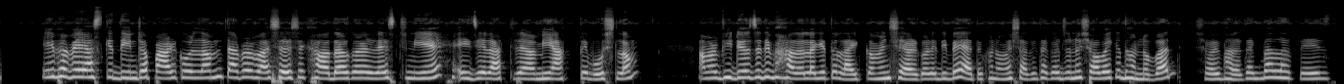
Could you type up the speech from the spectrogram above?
এইভাবে আজকে দিনটা পার করলাম। তারপর বাসায় এসে খাওয়া দাওয়া করে রেস্ট নিয়ে এই যে রাত্রে আমি আঁকতে বসলাম। আমার ভিডিও যদি ভালো লাগে তো লাইক, কমেন্ট, শেয়ার করে দিবে। এতক্ষণ আমার সাথে থাকার জন্য সবাইকে ধন্যবাদ। সবাই ভালো থাকবে, আল্লাহ হাফেজ।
